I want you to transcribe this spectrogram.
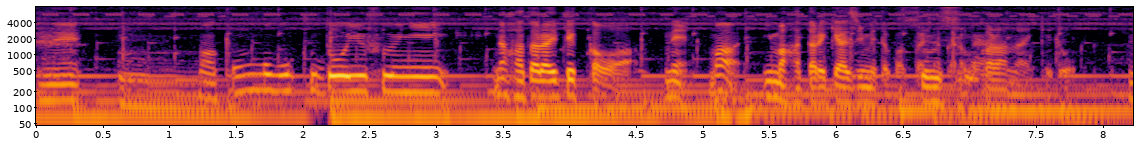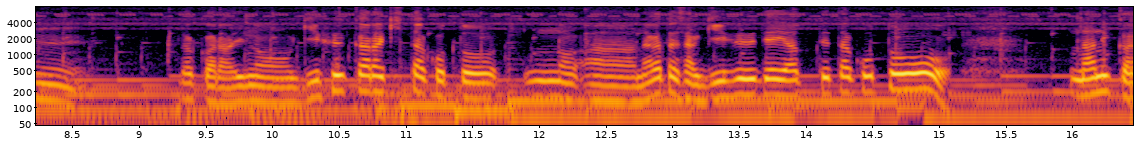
うん。まあ今後僕どういう風にな働いていくかはねまあ今働き始めたばっかりだからわからないけど。う,、だからあの岐阜から来たことのあー永谷さん岐阜でやってたことを何か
